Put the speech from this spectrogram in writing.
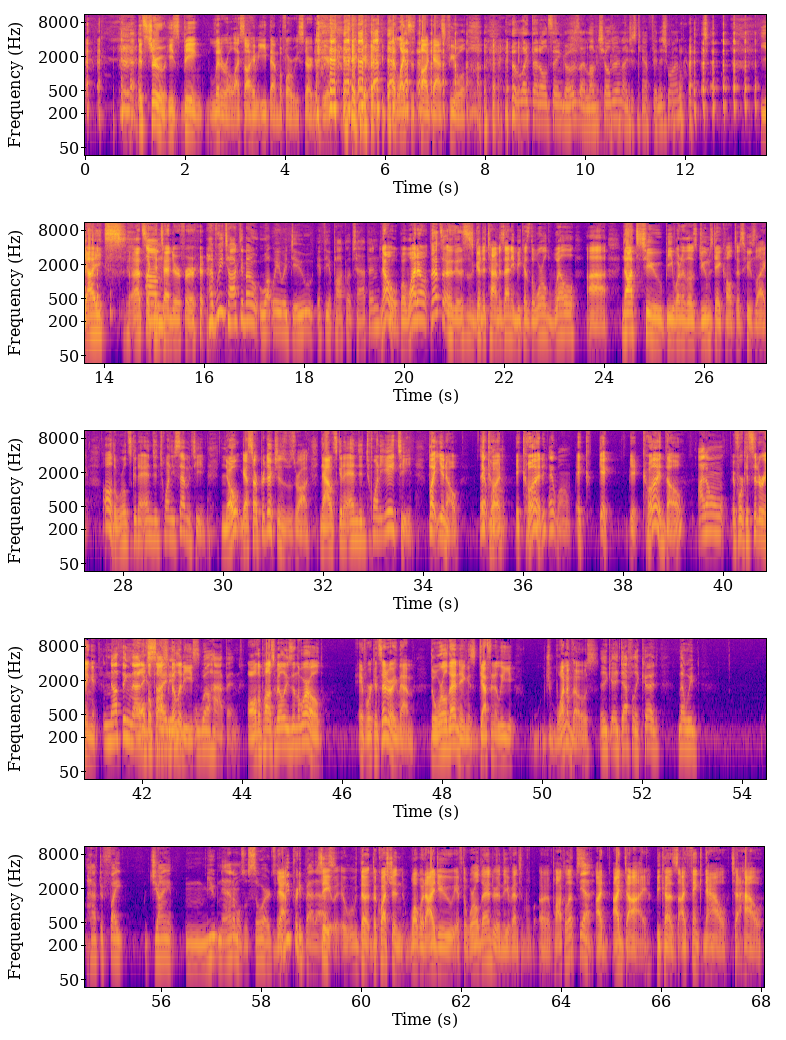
It's true. He's being literal. I saw him eat them before we started here. God likes his podcast fuel. like that old saying goes, I love children, I just can't finish one. Yikes. That's a Um, contender for. Have we talked about what we would do if the apocalypse happened? No, but why don't that's a this is as good a time as any because the world will uh not to be one of those doomsday cultists who's like, "Oh, the world's going to end in 2017." No, guess our predictions was wrong. Now it's going to end in 2018. But, you know, it, It could. won't. It could. It won't. It it it could though. I don't. If we're considering Nothing that All the possibilities. will happen. all the possibilities in the world, if we're considering them, the world ending is definitely one of those. It, it definitely could. Then we'd have to fight giant mutant animals with swords. That'd Yeah. be pretty badass. See, the the question, what would I do if the world ended or in the event of an apocalypse? Yeah. I'd, I'd die because I think now to how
